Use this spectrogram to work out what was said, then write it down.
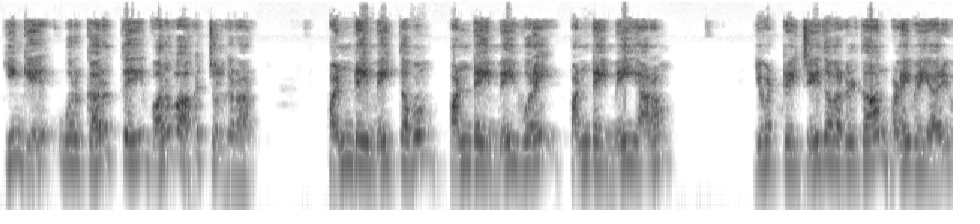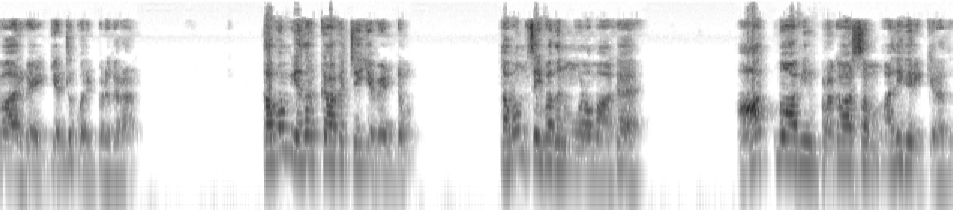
இங்கே ஒரு கருத்தை வலுவாக சொல்கிறார். பண்டை மெய்த்தவம் பண்டை மெய்வுரை பண்டை மெய் அறம் இவற்றை செய்தவர்கள்தான் விளைவை அறிவார்கள் என்று குறிப்பிடுகிறார். தவம் எதற்காக செய்ய வேண்டும்? தவம் செய்வதன் மூலமாக ஆத்மாவின் பிரகாசம் அதிகரிக்கிறது.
